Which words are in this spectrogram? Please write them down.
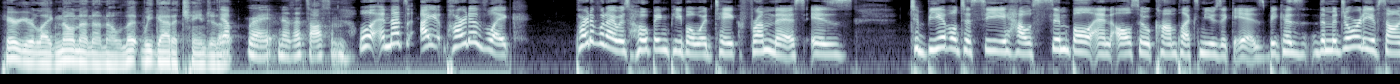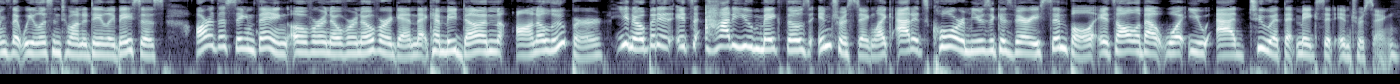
here you're like, no, no, no, no. Let we got to change it Yep. up. Right. No, that's awesome. Well, and that's I part of like part of what I was hoping people would take from this is to be able to see how simple and also complex music is because the majority of songs that we listen to on a daily basis are the same thing over and over and over again that can be done on a looper. You know, but it, it's how do you make those interesting? Like at its core, music is very simple. It's all about what you add to it that makes it interesting.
